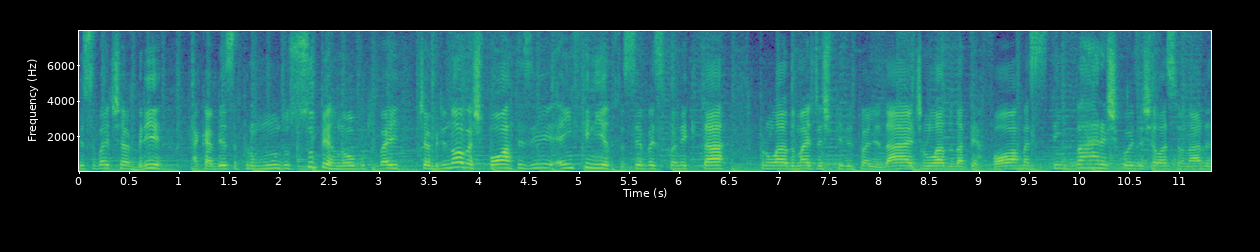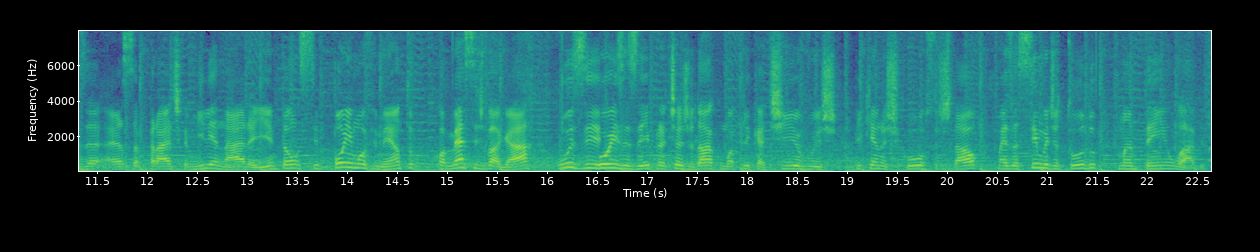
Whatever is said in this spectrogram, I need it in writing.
isso vai te abrir a cabeça para um mundo super novo que vai te abrir novas portas e é infinito. Você vai se conectar para um lado mais da espiritualidade, para um lado da performance, tem várias coisas relacionadas a essa prática milenária aí. Então se põe em movimento, comece devagar, use coisas aí para te ajudar como aplicativos, pequenos cursos e tal, mas acima de tudo, mantenha o hábito.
